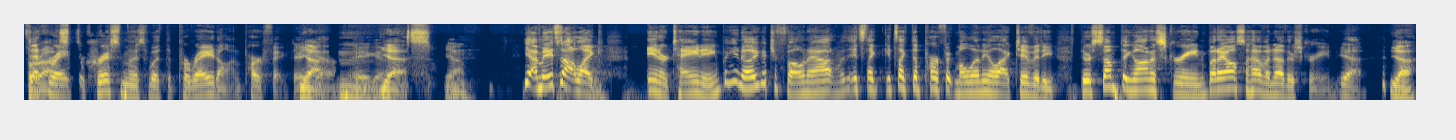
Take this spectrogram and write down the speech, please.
for Decorate us. for Christmas with the parade on. Perfect. There Yeah. you go. There mm. you go. Yes. Yeah. Mm. Yeah, I mean it's not like entertaining, but you know, you get your phone out. It's like it's like the perfect millennial activity. There's something on a screen, but I also have another screen. Yeah. Yeah.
